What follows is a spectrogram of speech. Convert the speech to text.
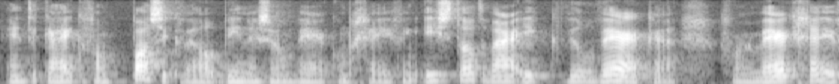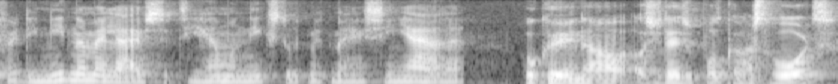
en te kijken van pas ik wel binnen zo'n werkomgeving? Is dat waar ik wil werken? Voor een werkgever die niet naar mij luistert, die helemaal niks doet met mijn signalen. Hoe kun je nou, als je deze podcast hoort,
